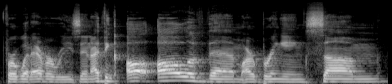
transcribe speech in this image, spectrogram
for whatever reason, I think all, all of them are bringing some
